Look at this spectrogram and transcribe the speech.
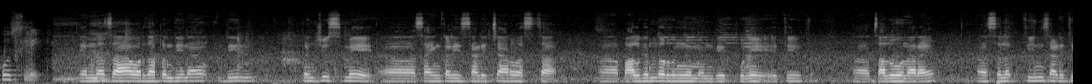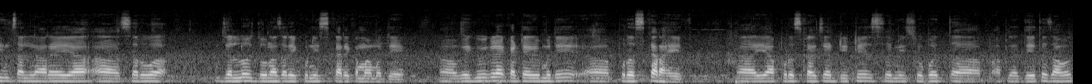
भोसले. यंदाचा वर्धापन दिना दिन पंचवीस मे सायंकाळी साडेचार वाजता बालगंधर रंग मंदिर पुणे येथे चालू होणार आहे. सलग तीन साडेतीन चालणाऱ्या या सर्व जल्लोष दोन हजार एकोणीस कार्यक्रमामध्ये वेगवेगळ्या कॅटेगरीमध्ये पुरस्कार आहेत. या पुरस्काराच्या डिटेल्स मी सोबत आपल्या आपल्याला देतच आहोत.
